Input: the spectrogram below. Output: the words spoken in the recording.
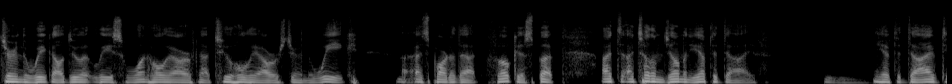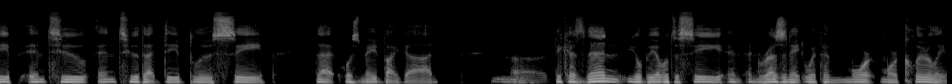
during the week, I'll do at least one holy hour, if not two holy hours during the week uh, as part of that focus. But I, t- I tell them, gentlemen, you have to dive. Mm-hmm. You have to dive deep into into that deep blue sea that was made by God, mm. uh, because then you'll be able to see and, and resonate with Him more more clearly.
